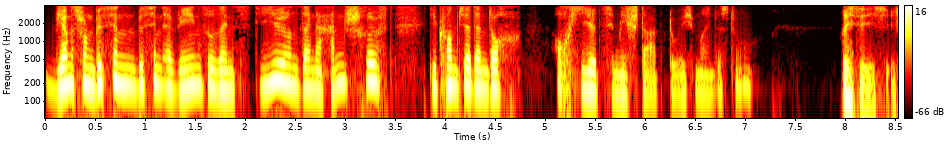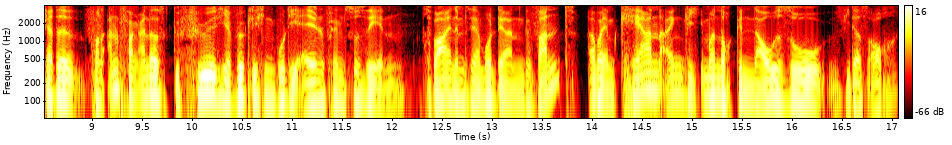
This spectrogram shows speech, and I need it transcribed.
wir haben es schon ein bisschen, ein bisschen erwähnt, so sein Stil und seine Handschrift, die kommt ja dann doch auch hier ziemlich stark durch, meintest du? Richtig. Ich hatte von Anfang an das Gefühl, hier wirklich einen Woody Allen-Film zu sehen. Zwar in einem sehr modernen Gewand, aber im Kern eigentlich immer noch genauso, wie das auch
